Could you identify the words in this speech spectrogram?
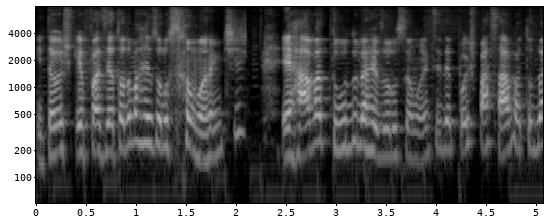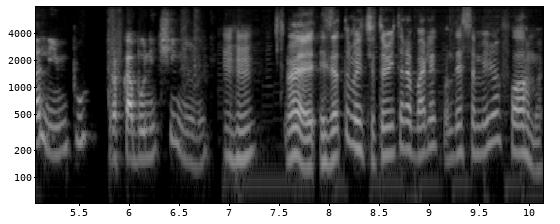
então eu fazia toda uma resolução antes, errava tudo na resolução antes e depois passava tudo a limpo para ficar bonitinho, né? Uhum. É, exatamente, eu também trabalho dessa mesma forma.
